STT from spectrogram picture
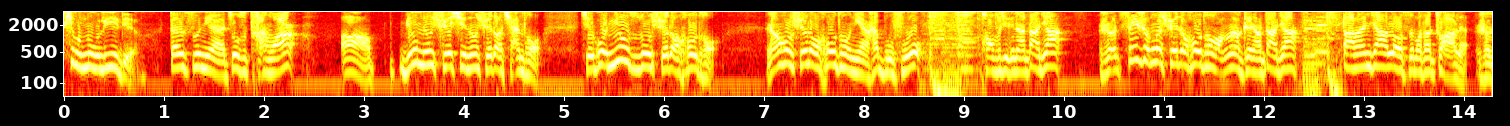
挺努力的，但是呢，就是贪玩儿啊，明明学习能学到前头，结果硬是就学到后头，然后学到后头呢还不服，跑出去跟人家打架，说谁说我学到后头，我跟人家打架，打完架老师把他抓了，说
